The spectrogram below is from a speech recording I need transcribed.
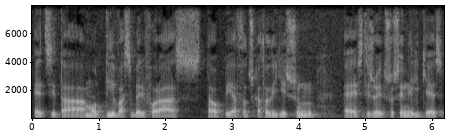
έτσι, τα μοτίβα συμπεριφοράς τα οποία θα τους καθοδηγήσουν ε, στη ζωή τους ως ενήλικες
